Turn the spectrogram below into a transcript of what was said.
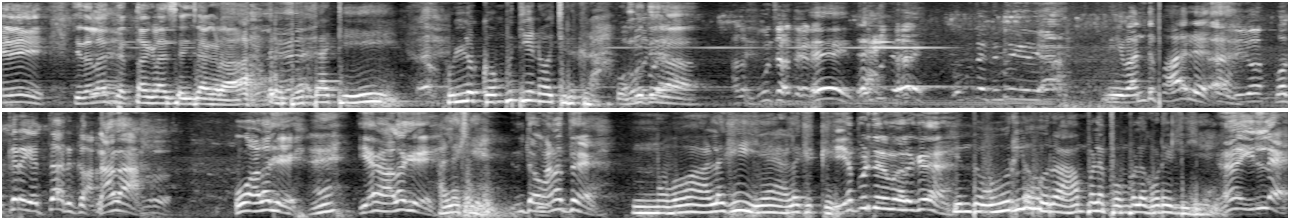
ஏய், இதெல்லாம் பெத்தாங்களா செஞ்சாங்களா? பொண்டாட்டி உள்ள கொம்பு தீன வச்சிருக்கிறா. குமுதம் தின்னுக்கிறியா? நீ வந்து பாரு. ஒக்கரை எத்தா இருக்கான். நாதா உன் அழகு. என் அழகு. அழகி. இந்த வனத்தை ஓ அழகு ஏன் அழகுக்கு? எப்படி தெரியுமா இருக்கு? இந்த ஊர்ல ஒரு ஆம்பளை பொம்பளை கூட இல்லையே. இல்ல.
